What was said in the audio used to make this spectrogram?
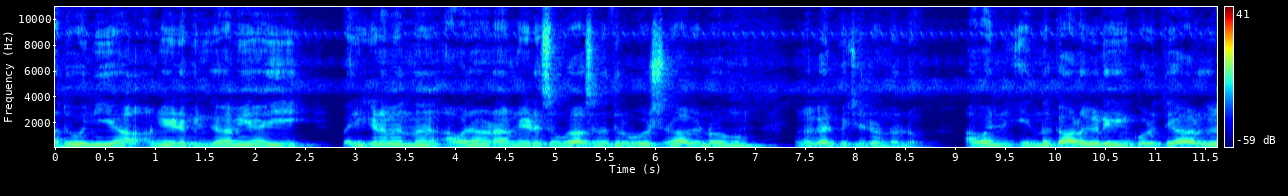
അദോനിയ അങ്ങയുടെ പിൻഗാമിയായി ഭരിക്കണമെന്ന് അവനാണ് അങ്ങയുടെ സിംഹാസനത്തിൽ ഉപേക്ഷനാകേണ്ടതെന്നും അങ്ങ് കൽപ്പിച്ചിട്ടുണ്ടല്ലോ. അവൻ ഇന്ന് കാളുകളെയും കൊഴുത്തി ആളുകൾ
